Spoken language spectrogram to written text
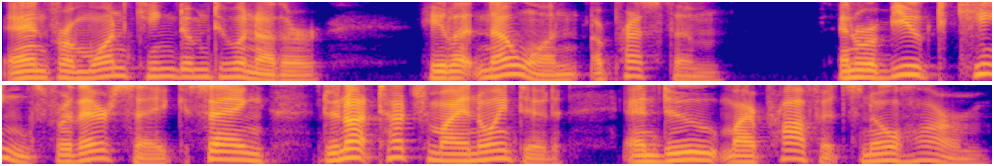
and from one kingdom to another, he let no one oppress them, and rebuked kings for their sake, saying, Do not touch my anointed, and do my prophets no harm.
